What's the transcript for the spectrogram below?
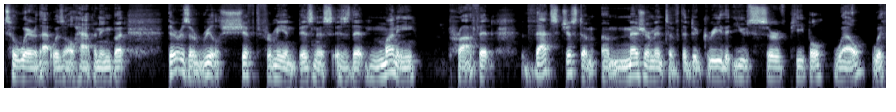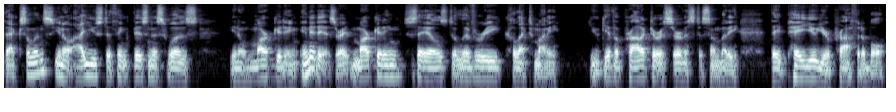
to where that was all happening. But there was a real shift for me in business is that money, profit, that's just a, a, measurement of the degree that you serve people well with excellence. You know, I used to think business was, you know, marketing, and it is, right? Marketing, sales, delivery, collect money. You give a product or a service to somebody, they pay you, you're profitable.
